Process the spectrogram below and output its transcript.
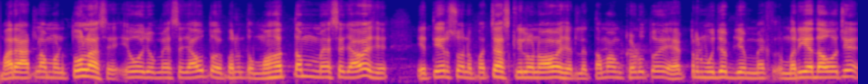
મારે આટલા મણ તોલાશે, એવો જો મેસેજ આવતો હોય. પરંતુ મહત્તમ મેસેજ આવે છે, એ તેરસો ને પચાસ કિલોનો આવે છે. એટલે તમામ ખેડૂતોએ હેક્ટર મુજબ જે મર્યાદાઓ છે,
